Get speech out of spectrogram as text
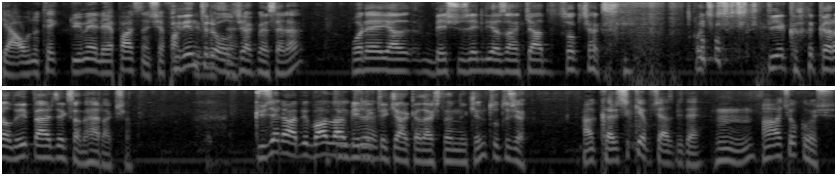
Ya onu tek düğmeyle yaparsın şafak Printer düğmesi. olacak mesela. Oraya ya 550 yazan kağıdı sokacaksın. diye karalayıp verecek sana her akşam. Güzel abi vallahi Tüm güzel. birlikteki arkadaşlarınınkini tutacak. Ha karışık yapacağız bir de. Hı. Aa çok hoş.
